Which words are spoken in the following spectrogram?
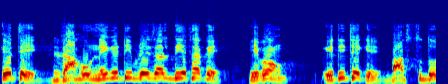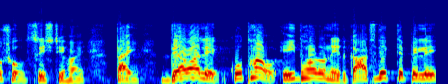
এতে রাহু নেগেটিভ রেজাল্ট দিয়ে থাকে এবং এটি থেকে বাস্তুদোষও সৃষ্টি হয়। তাই দেওয়ালে কোথাও এই ধরনের গাছ দেখতে পেলে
